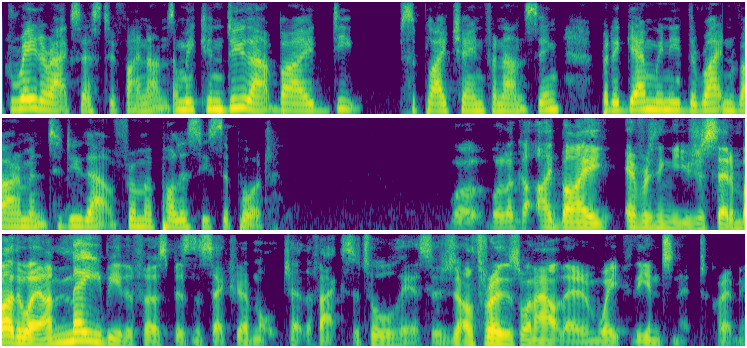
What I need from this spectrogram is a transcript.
greater access to finance. And we can do that by deep supply chain financing. But again, we need the right environment to do that from a policy support. Well, well, look, I buy everything that you just said. And by the way, I may be the first business secretary. I've not checked the facts at all here, so I'll throw this one out there and wait for the internet to correct me.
